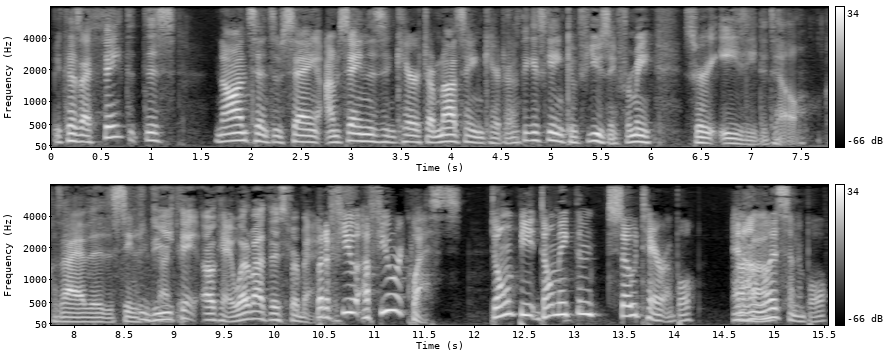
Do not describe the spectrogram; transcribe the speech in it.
because I think that this nonsense of saying I'm saying this in character, I'm not saying in character. I think it's getting confusing for me. It's very easy to tell because I have a distinction. Do you factor. think? Okay, what about this for Ben? but a few a few requests. Don't be don't make them so terrible. and uh-huh. unlistenable.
